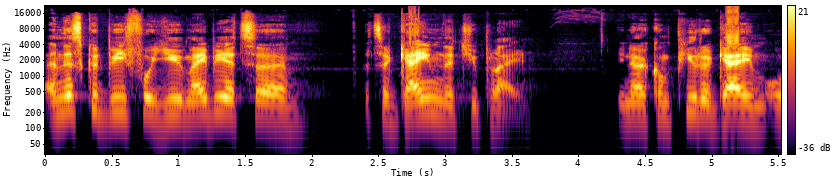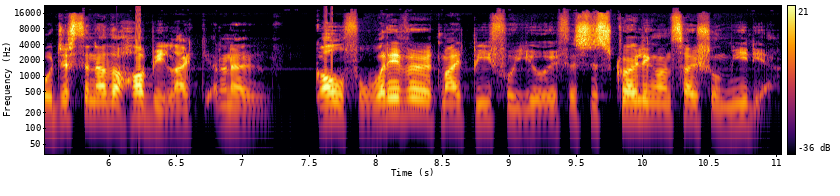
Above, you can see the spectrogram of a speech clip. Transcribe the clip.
And this could be for you. Maybe it's a it's a game that you play, you know, a computer game or just another hobby like, I don't know, golf or whatever it might be for you, if it's just scrolling on social media.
